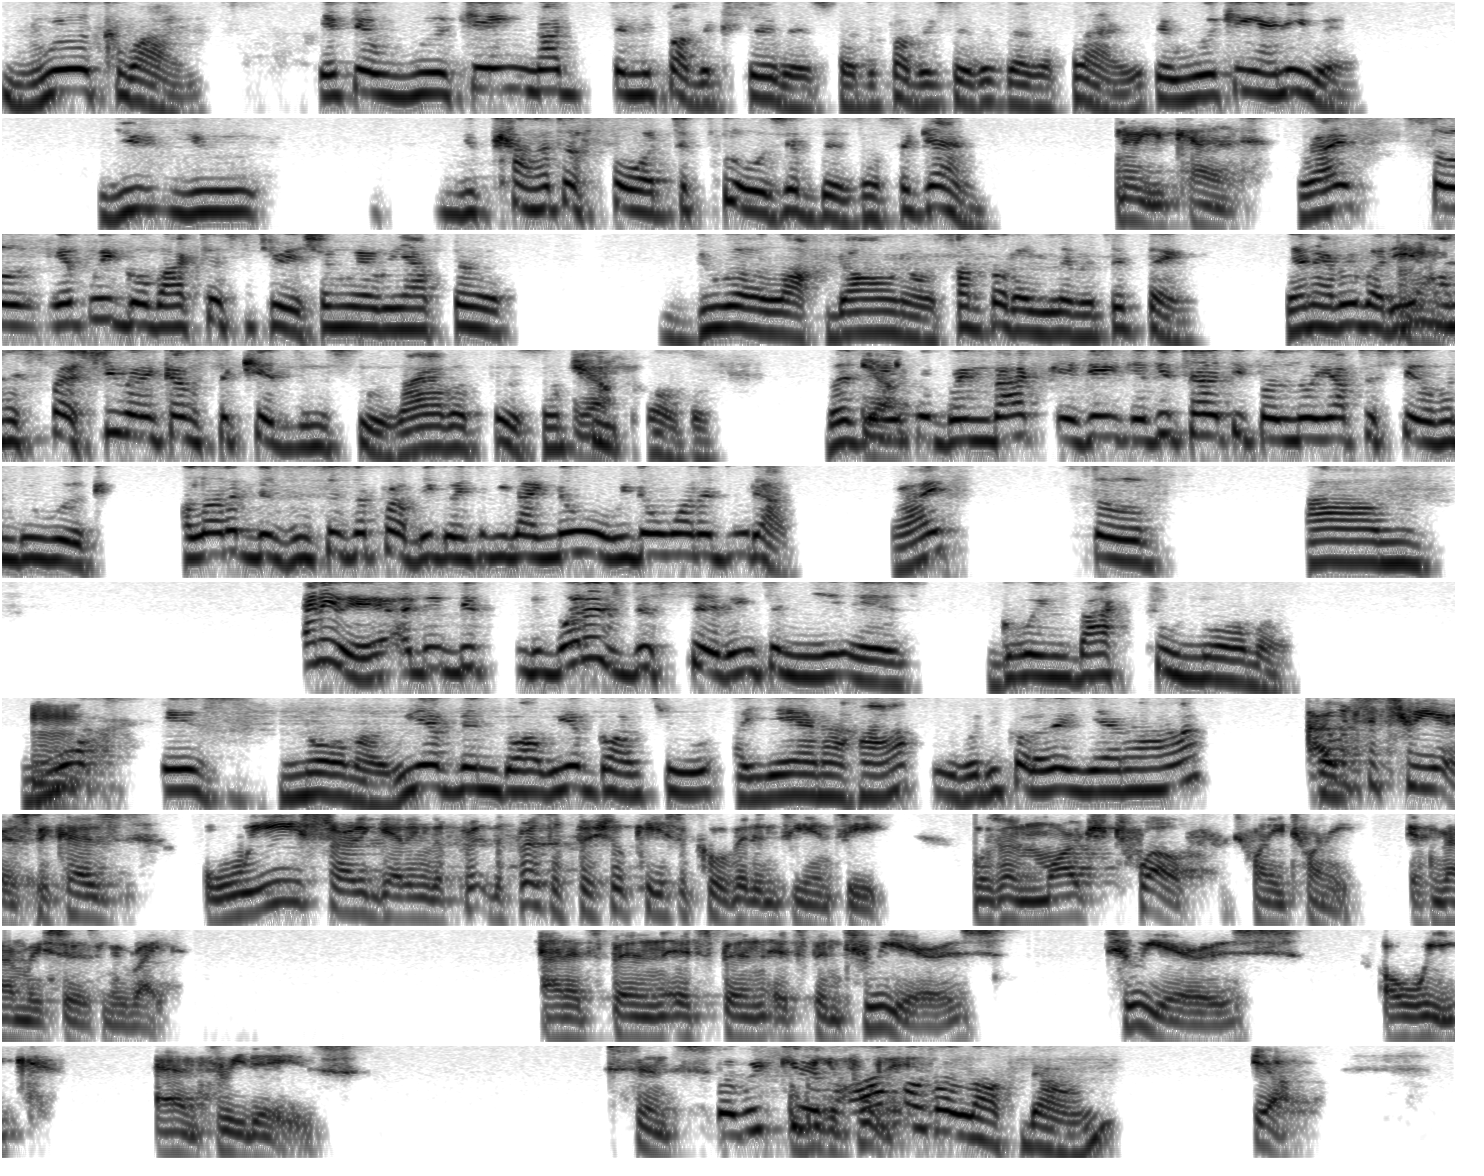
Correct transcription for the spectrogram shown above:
work-wise, if you're working not in the public service, but the public service does apply, if you're working anywhere, you you you cannot afford to close your business again, no, you can't. right? So if we go back to a situation where we have to do a lockdown or some sort of limited thing, then everybody, Mhm. and especially when it comes to kids in schools, I have a personal Yeah. also. But Yeah. if you bring back, if you if you tell people no, you have to stay home and do work, a lot of businesses are probably going to be like, no, we don't want to do that, right? So, um, anyway, I think what is disturbing to me is going back to normal. Mm. What is normal? We have been gone. We have gone through a year and a half. What do you call it? A year and a half? I would say two years because we started getting the the first official case of COVID in TNT was on March twelfth, twenty twenty, if memory serves me right. And it's been it's been it's been two years, two years, a week, and three days since But we came week and off four of a lockdown. Yeah.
